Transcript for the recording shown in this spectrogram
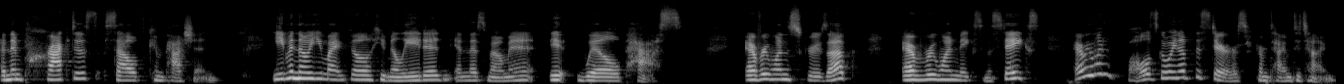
And then practice self compassion. Even though you might feel humiliated in this moment, it will pass. Everyone screws up, everyone makes mistakes, everyone falls going up the stairs from time to time.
